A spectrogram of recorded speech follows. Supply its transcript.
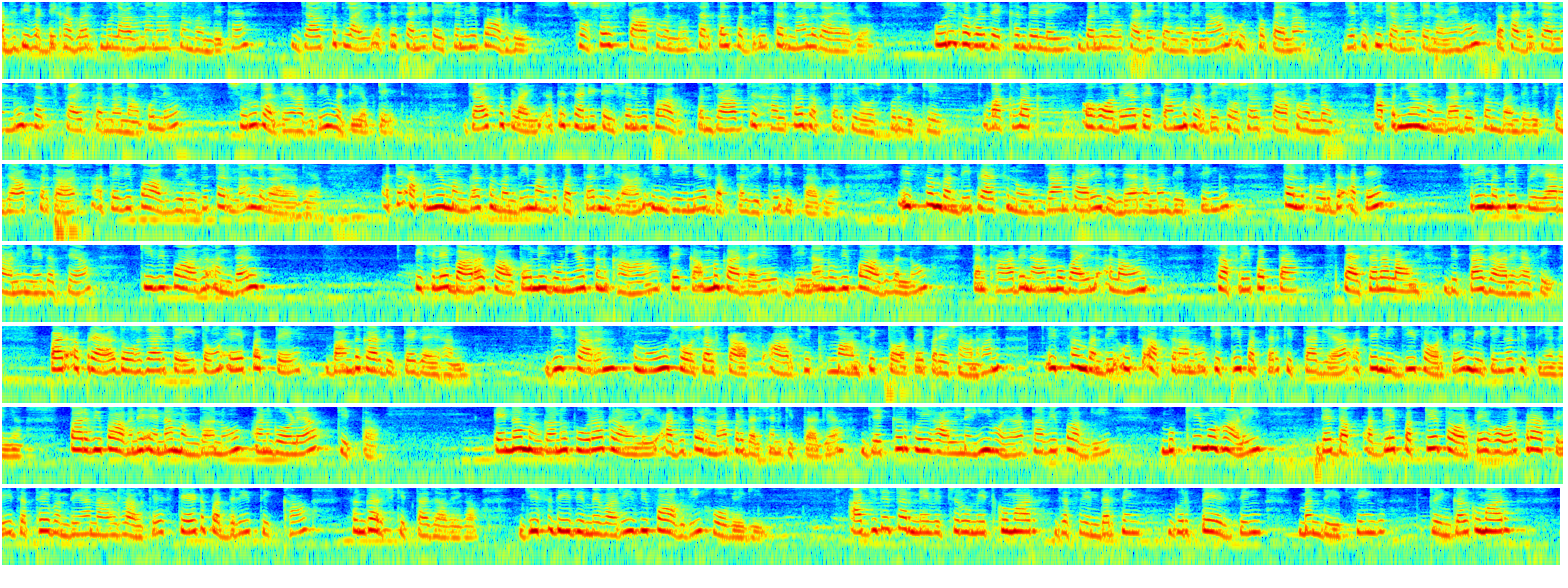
ਅੱਜ ਦੀ ਵੱਡੀ ਖਬਰ ਮੁਲਾਜ਼ਮਾਂ ਨਾਲ ਸੰਬੰਧਿਤ ਹੈ। ਜਲ ਸਪਲਾਈ ਅਤੇ ਸੈਨੀਟੇਸ਼ਨ ਵਿਭਾਗ ਦੇ ਸੋਸ਼ਲ ਸਟਾਫ ਵੱਲੋਂ ਸਰਕਲ ਪੱਧਰੀ ਧਰਨਾ ਲਗਾਇਆ ਗਿਆ। ਪੂਰੀ ਖਬਰ ਦੇਖਣ ਦੇ ਲਈ ਬਨੇ ਰਹੋ ਸਾਡੇ ਚੈਨਲ ਦੇ ਨਾਲ। ਉਸ ਤੋਂ ਪਹਿਲਾਂ ਜੇ ਤੁਸੀਂ ਚੈਨਲ ਤੇ ਨਵੇਂ ਹੋ ਤਾਂ ਸਾਡੇ ਚੈਨਲ ਨੂੰ ਸਬਸਕ੍ਰਾਈਬ ਕਰਨਾ ਨਾ ਭੁੱਲਿਓ। ਸ਼ੁਰੂ ਕਰਦੇ ਹਾਂ ਅੱਜ ਦੀ ਵੱਡੀ ਅਪਡੇਟ। ਜਲ ਸਪਲਾਈ ਅਤੇ ਸੈਨੀਟੇਸ਼ਨ ਵਿਭਾਗ ਪੰਜਾਬ 'ਚ ਹਲਕਾ ਦਫ਼ਤਰ ਫਿਰੋਜ਼ਪੁਰ ਵਿਖੇ ਵੱਖ-ਵੱਖ ਅਹੁਦਿਆਂ ਤੇ ਕੰਮ ਕਰਦੇ ਸੋਸ਼ਲ ਸਟਾਫ ਵੱਲੋਂ ਆਪਣੀਆਂ ਮੰਗਾਂ ਦੇ ਸੰਬੰਧ ਵਿੱਚ ਪੰਜਾਬ ਸਰਕਾਰ ਅਤੇ ਵਿਭਾਗ ਵਿਰੁੱਧ ਧਰਨਾ ਲਗਾਇਆ ਗਿਆ ਅਤੇ ਆਪਣੀਆਂ ਮੰਗਾਂ ਸੰਬੰਧੀ ਮੰਗ ਪੱਤਰ ਨਿਗਰਾਨ ਇੰਜੀਨੀਅਰ ਦਫ਼ਤਰ ਵਿਖੇ ਦਿੱਤਾ ਗਿਆ। ਇਸ ਸੰਬੰਧੀ ਪ੍ਰੈਸ ਨੂੰ ਜਾਣਕਾਰੀ ਦਿੰਦਿਆਂ ਰਮਨਦੀਪ ਸਿੰਘ ਕਲਖੁਰਦ ਅਤੇ ਸ਼੍ਰੀਮਤੀ ਪ੍ਰਿਆ ਰਾਣੀ ਨੇ ਦੱਸਿਆ ਕਿ ਵਿਭਾਗ ਅੰਦਰ ਪਿਛਲੇ 12 ਸਾਲ ਤੋਂ ਨਿਗੁਣੀਆਂ ਤਨਖਾਹਾਂ ਤੇ ਕੰਮ ਕਰ ਰਹੇ ਜਿਨ੍ਹਾਂ ਨੂੰ ਵਿਭਾਗ ਵੱਲੋਂ ਤਨਖਾਹ ਦੇ ਨਾਲ ਮੋਬਾਈਲ ਅਲਾਉਂਸ ਸਫਰੀ ਭੱਤਾ, ਸਪੈਸ਼ਲ ਅਲਾਉਂਸ ਦਿੱਤਾ ਜਾ ਰਿਹਾ ਸੀ। ਪਰ ਅਪ੍ਰੈਲ 2023 ਤੋਂ ਇਹ ਭੱਤੇ ਬੰਦ ਕਰ ਦਿੱਤੇ ਗਏ ਹਨ, ਜਿਸ ਕਾਰਨ ਸਮੂਹ ਸੋਸ਼ਲ ਸਟਾਫ ਆਰਥਿਕ, ਮਾਨਸਿਕ ਤੌਰ ਤੇ ਪਰੇਸ਼ਾਨ ਹਨ। ਇਸ ਸੰਬੰਧੀ ਉੱਚ ਅਫਸਰਾਂ ਨੂੰ ਚਿੱਠੀ ਪੱਤਰ ਕੀਤਾ ਗਿਆ ਅਤੇ ਨਿੱਜੀ ਤੌਰ ਤੇ ਮੀਟਿੰਗਾਂ ਕੀਤੀਆਂ ਗਈਆਂ। ਪਰ ਵਿਭਾਗ ਨੇ ਇਹਨਾਂ ਮੰਗਾਂ ਨੂੰ ਅਣਗੌਲਿਆ ਕੀਤਾ। ਇਹਨਾਂ ਮੰਗਾਂ ਨੂੰ ਪੂਰਾ ਕਰਾਉਣ ਲਈ ਅੱਜ ਧਰਨਾ ਪ੍ਰਦਰਸ਼ਨ ਕੀਤਾ ਗਿਆ। ਜੇਕਰ ਕੋਈ ਹੱਲ ਨਹੀਂ ਹੋਇਆ ਤਾਂ ਵਿਭਾਗੀ ਮੁਖੀ ਮੋਹਾਲੀ ਦੇ ਦਫ਼, ਅੱਗੇ ਪੱਕੇ ਤੌਰ ਤੇ ਹੋਰ ਭਰਾਤਰੀ ਜਥੇਬੰਦੀਆਂ ਨਾਲ ਰਲ ਕੇ ਸਟੇਟ ਪੱਧਰੀ ਤਿੱਖਾ ਸੰਘਰਸ਼ ਕੀਤਾ ਜਾਵੇਗਾ, ਜਿਸ ਦੀ ਜ਼ਿੰਮੇਵਾਰੀ ਵਿਭਾਗ ਦੀ ਹੋਵੇਗੀ। ਅੱਜ ਦੇ ਧਰਨੇ ਵਿੱਚ ਰੁਮਿਤ ਕੁਮਾਰ, ਜਸਵਿੰਦਰ ਸਿੰਘ ਗੁਰਭੇਜ ਸਿੰਘ, ਮਨਦੀਪ ਸਿੰਘ ਟਵਿੰਕਲ ਕੁਮਾਰ,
